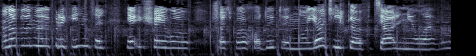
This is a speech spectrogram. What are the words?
А наприклад, прикиньте, я ще й буду щось проходити, але я тільки офіціальні левели.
